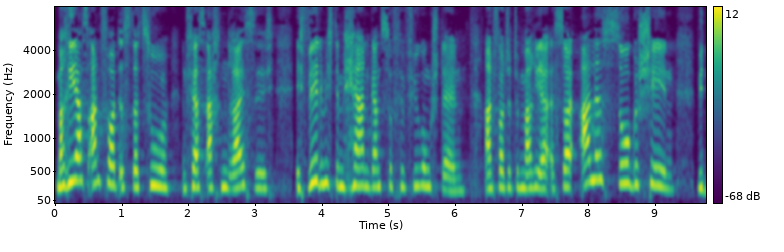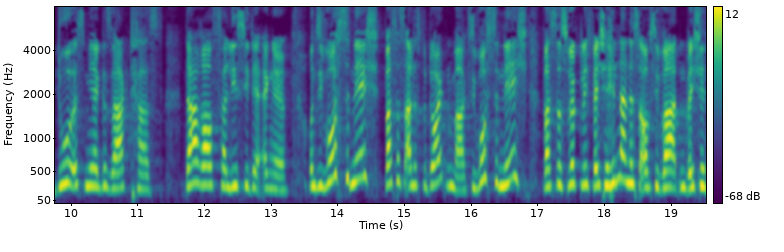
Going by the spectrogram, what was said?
Marias Antwort ist dazu in Vers 38, ich will mich dem Herrn ganz zur Verfügung stellen, antwortete Maria, es soll alles so geschehen, wie du es mir gesagt hast. Darauf verließ sie der Engel. Und sie wusste nicht, was das alles bedeuten mag. Sie wusste nicht, was das wirklich, welche Hindernisse auf sie warten, welche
